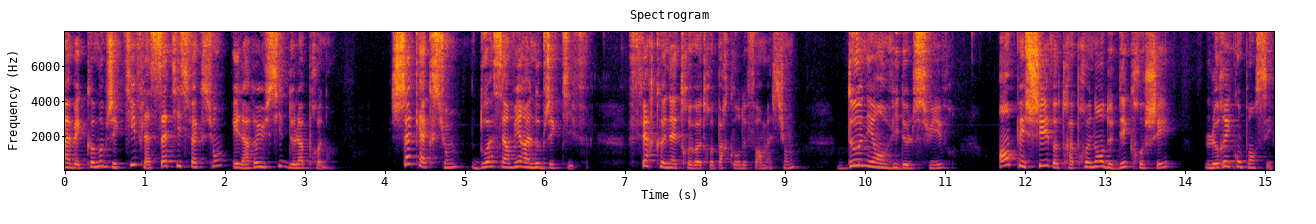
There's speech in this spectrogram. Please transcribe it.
avec comme objectif la satisfaction et la réussite de l'apprenant. Chaque action doit servir un objectif. Faire connaître votre parcours de formation, donner envie de le suivre, empêcher votre apprenant de décrocher, le récompenser.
